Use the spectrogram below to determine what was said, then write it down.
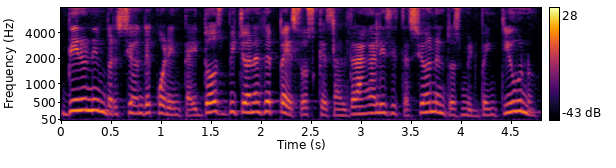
viene una inversión de 42 billones de pesos que saldrán a licitación en 2021,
